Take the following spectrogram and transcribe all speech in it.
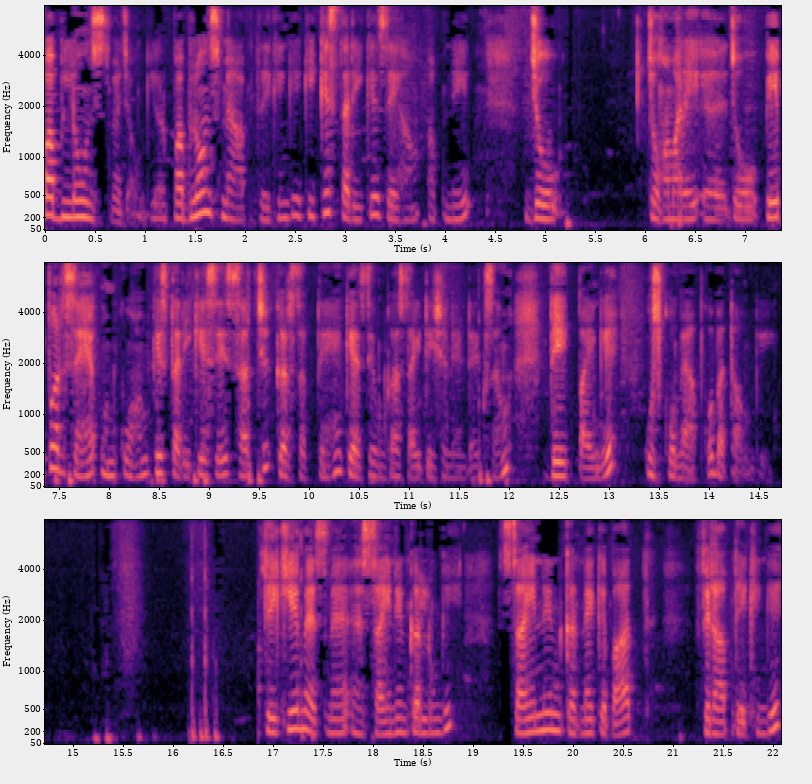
पब लोन्स में जाऊँगी। और पब लोन्स में आप देखेंगे कि किस तरीके से हम अपने जो जो हमारे जो पेपर्स हैं, उनको हम किस तरीके से सर्च कर सकते हैं, कैसे उनका साइटेशन इंडेक्स हम देख पाएँगे, उसको मैं आपको बताऊँगी। देखिए, मैं इसमें साइन इन कर लूँगी। साइन इन करने के बाद फिर आप देखेंगे।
